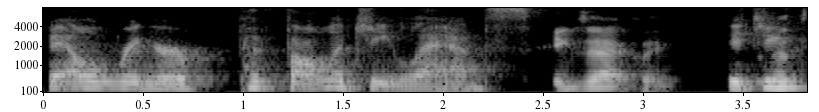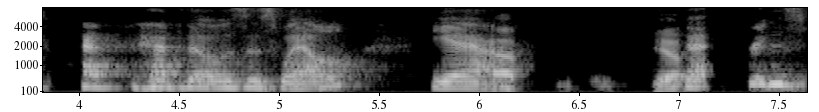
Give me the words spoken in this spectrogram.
bell ringer pathology labs. Exactly. Did you have, have those as well? Yeah. Absolutely. Yeah. That brings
